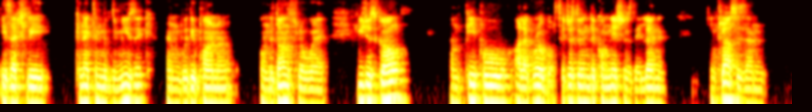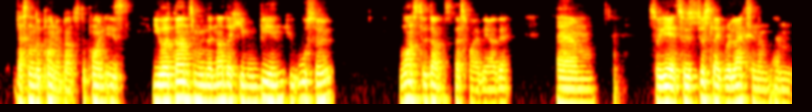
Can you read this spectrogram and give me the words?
is actually connecting with the music and with your partner on the dance floor where you just go and people are like robots. They're just doing the combinations they learn in classes and that's not the point of dance. The point is you are dancing with another human being who also wants to dance. That's why they are there. Um so yeah so it's just like relaxing and, and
